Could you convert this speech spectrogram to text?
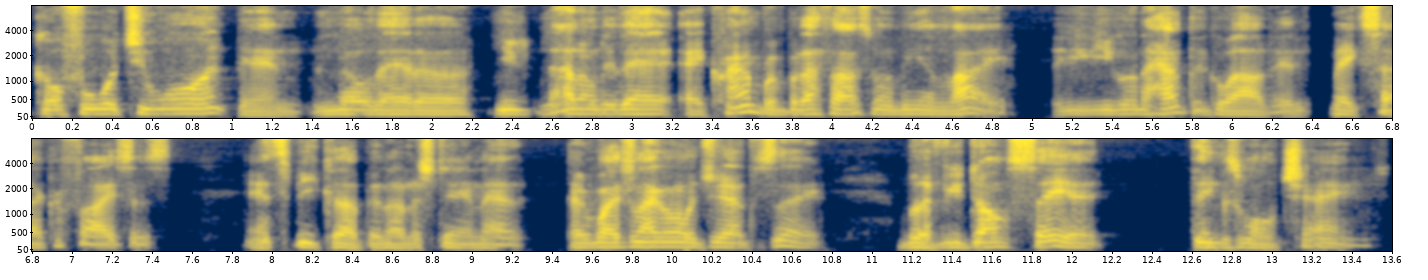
Go for what you want, and know that uh, you not only that at Cranbrook, but I thought it's going to be in life. You're going to have to go out and make sacrifices and speak up and understand that everybody's not going to what you have to say. But if you don't say it, things won't change.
